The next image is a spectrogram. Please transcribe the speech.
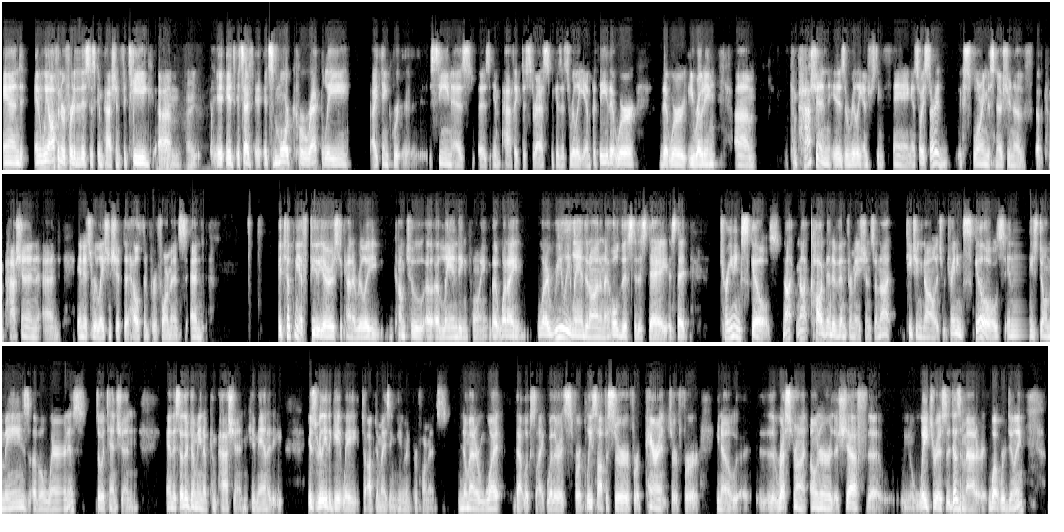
and and we often refer to this as compassion fatigue um, right. It, it, it's as it's more correctly i think seen as as empathic distress because it's really empathy that we're that we're eroding. Um, compassion is a really interesting thing. And so i started exploring this notion of of compassion and in its relationship to health and performance. And it took me a few years to kind of really come to a, a, landing point. But what i what i really landed on and i hold this to this day is that training skills not not cognitive information so not teaching knowledge but training skills in these domains of awareness so attention and this other domain of compassion humanity is really the gateway to optimizing human performance no matter what that looks like whether it's for a police officer for a parent or for you know the restaurant owner the chef the you know waitress it doesn't matter what we're doing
